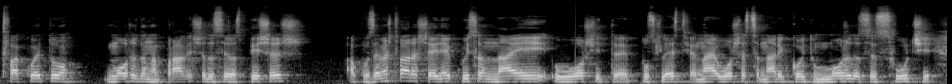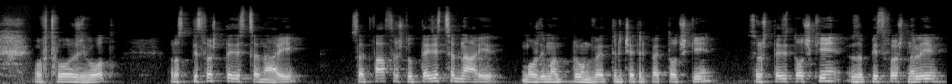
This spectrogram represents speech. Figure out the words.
това, което може да направиш е да си разпишеш ако вземеш това решение, кои са най-лошите последствия, най-лошия сценарий, който може да се случи в твоя живот, разписваш тези сценарии, след това срещу тези сценарии, може да има примерно 2, 3, 4, 5 точки, срещу тези точки записваш нали,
